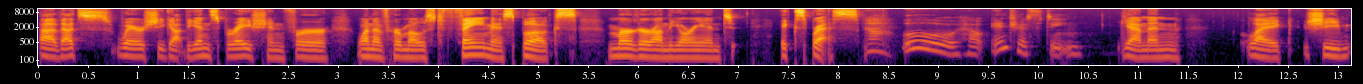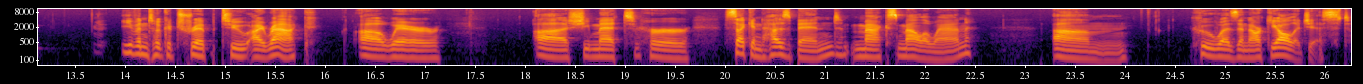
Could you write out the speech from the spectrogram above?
uh, that's where she got the inspiration for one of her most famous books, Murder on the Orient Express. Ooh, how interesting. Yeah, and then, like, she even took a trip to Iraq, uh, where uh, she met her second husband, Max Mallowan, um, who was an archaeologist.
